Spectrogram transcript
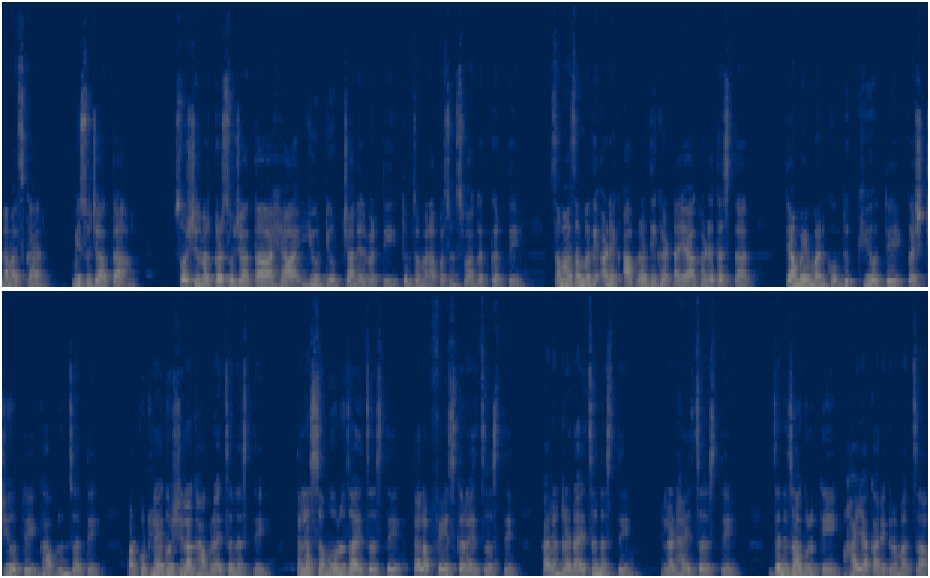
नमस्कार मी सुजाता. सोशल वर्कर सुजाता ह्या यूट्यूब चॅनेलवरती तुमचं मनापासून स्वागत करते. समाजामध्ये अनेक आपराधिक घटना या घडत असतात. त्यामुळे मन खूप दुःखी होते कष्टी होते घाबरून जाते. पण कुठल्याही गोष्टीला घाबरायचं नसते. त्याला समोरं जायचं असते त्याला फेस करायचं असते. कारण रडायचं नसते लढायचं असते. जनजागृती हा या कार्यक्रमाचा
